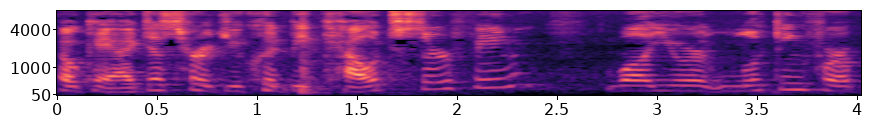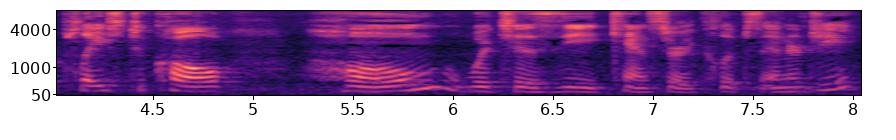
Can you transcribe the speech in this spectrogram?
Okay, I just heard you could be couch surfing while you're looking for a place to call home, which is the Cancer eclipse energy.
